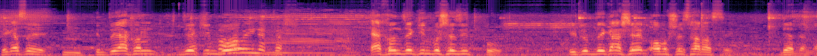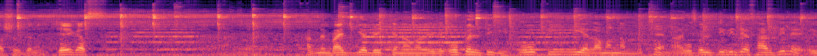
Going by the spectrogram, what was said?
ঠিক আছে? কিন্তু এখন যে কিনবো এখন যে কিনবো সে জিতবো। ইউটিউব দেখে আসেন অবশ্যই ছাড় আছে। দিয়ে দেন অসুবিধা নেই। ঠিক আছে। আপনি বাইক গিয়ে দেখছেন আমার এই যে ওপেল টিভি ও পিইএল আমার নাম বুঝছেন? ওপেল টিভি দিয়ে সার্চ দিলে ওই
